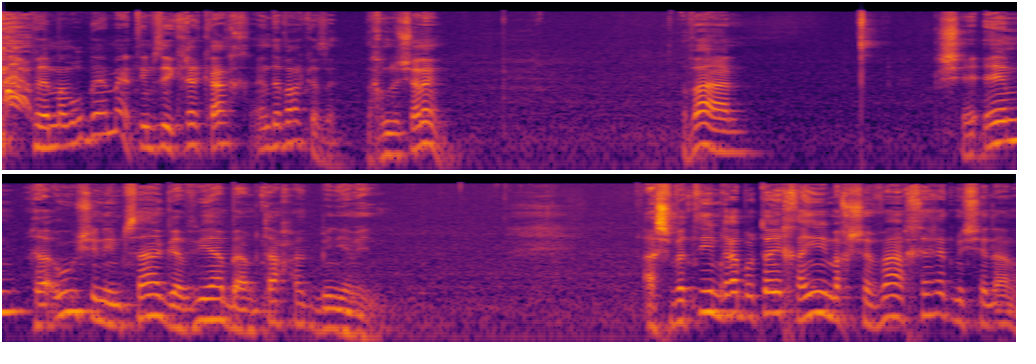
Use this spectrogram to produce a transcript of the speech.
והם אמרו באמת, אם זה יקרה כך, אין דבר כזה, אנחנו נשלם. אבל כשהם ראו שנמצא גביע באמתחת בנימין. השבטים, רבותיי, חיים עם מחשבה אחרת משלנו.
